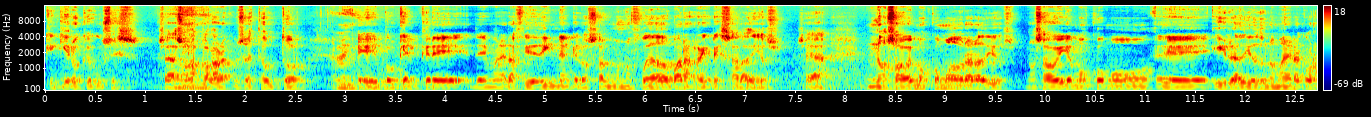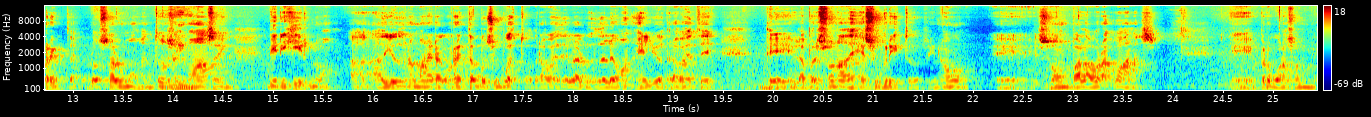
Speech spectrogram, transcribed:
que quiero que uses. O sea, son las palabras que usa este autor, eh, porque él cree de manera fidedigna que los salmos nos fue dado para regresar a Dios. O sea, no sabemos cómo adorar a Dios, no sabíamos cómo eh, ir a Dios de una manera correcta. Los salmos entonces nos hacen dirigirnos a, Dios de una manera correcta, por supuesto, a través de la luz del Evangelio, a través de, de la persona de Jesucristo, si no eh, son palabras vanas. Eh, pero bueno, son,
